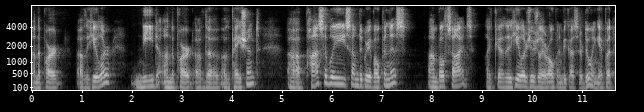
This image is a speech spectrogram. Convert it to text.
on the part of the healer need on the part of the of the patient, uh, possibly some degree of openness on both sides. Like uh, the healers usually are open because they're doing it, but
